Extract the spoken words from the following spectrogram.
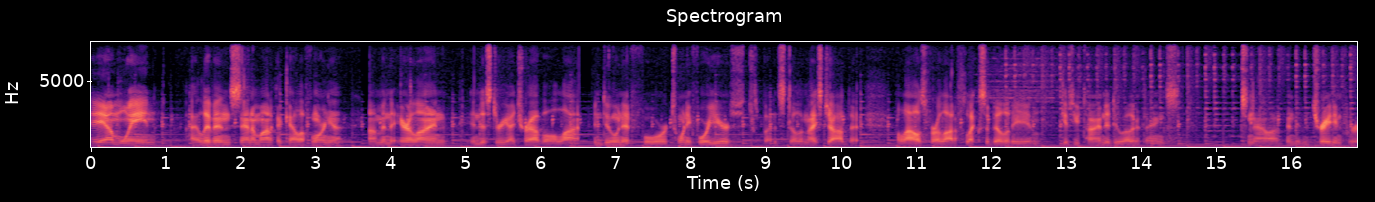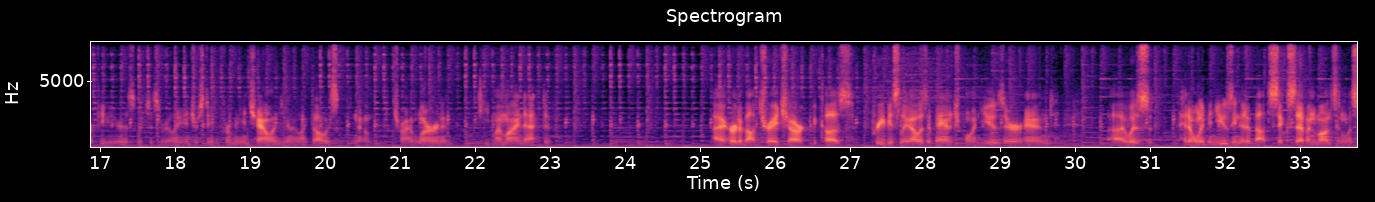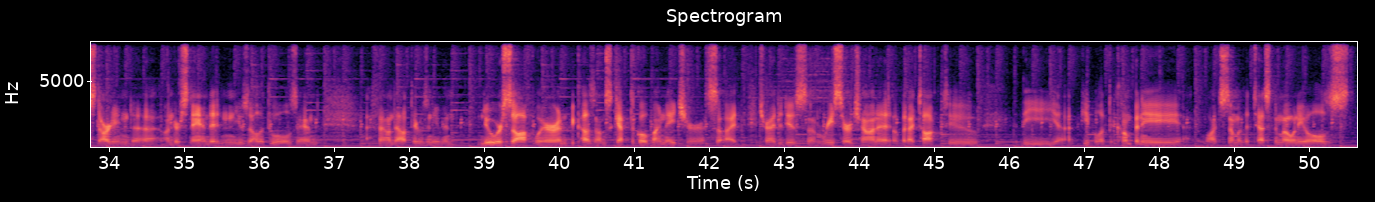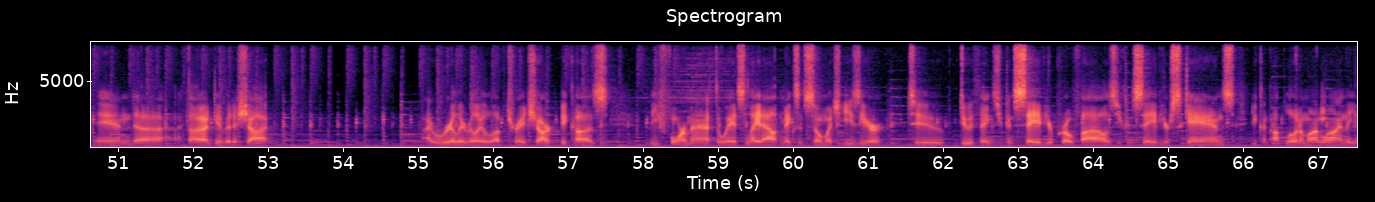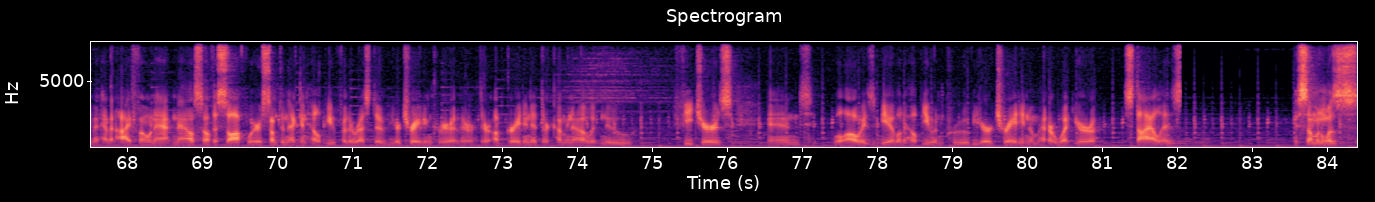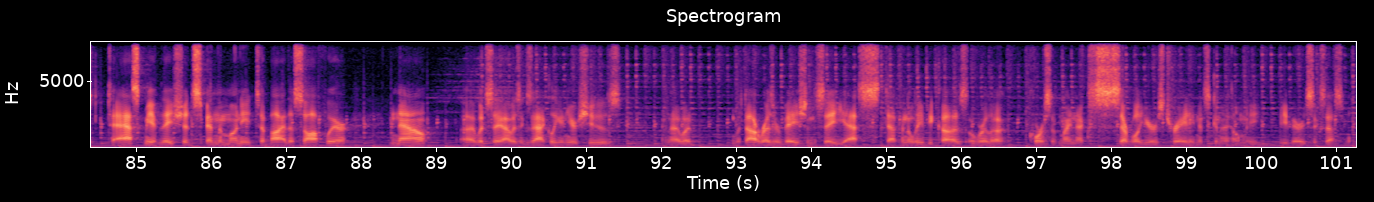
Hey, I'm Wayne. I live in Santa Monica, California. I'm in the airline industry. I travel a lot. Been doing it for 24 years, but it's still a nice job that allows for a lot of flexibility and gives you time to do other things. So now I've been in trading for a few years, which is really interesting for me and challenging. I like to always, you know, try and learn and keep my mind active. I heard about TradeShark because previously I was a VantagePoint user and I was had only been using it about six, seven months and was starting to understand it and use all the tools and I found out there was an even newer software and because I'm skeptical by nature, so I tried to do some research on it, but I talked to the uh, people at the company, watched some of the testimonials, and uh, I thought I'd give it a shot. I really, really love TradeShark because the format, the way it's laid out makes it so much easier to do things. You can save your profiles, you can save your scans, you can upload them online. They even have an iPhone app now. So the software is something that can help you for the rest of your trading career. They're, they're upgrading it, they're coming out with new features and will always be able to help you improve your trading no matter what your style is. If someone was to ask me if they should spend the money to buy the software, now, I would say I was exactly in your shoes, and I would, without reservation, say yes, definitely, because over the course of my next several years trading, it's going to help me be very successful.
